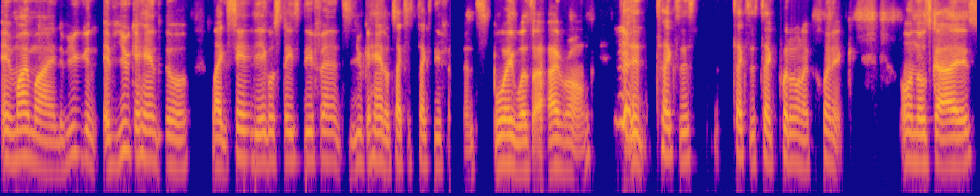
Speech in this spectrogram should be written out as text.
in my mind, if you can if you can handle like San Diego State's defense, you can handle Texas Tech's defense. Boy, was I wrong. Did Texas Texas Tech put on a clinic on those guys?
